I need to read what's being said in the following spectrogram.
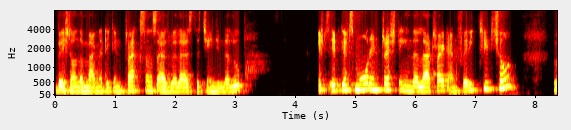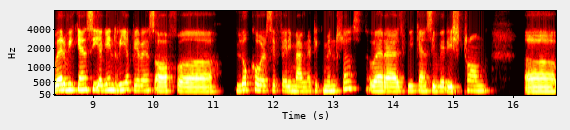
based on the magnetic interactions as well as the change in the loop. It, it gets more interesting in the laterite and ferricrete zone, where we can see again reappearance of uh, low coercive ferrimagnetic minerals, whereas we can see very strong uh,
